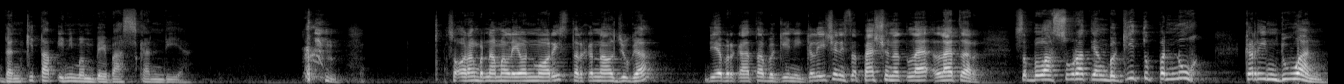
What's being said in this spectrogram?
Dan kitab ini membebaskan dia. Seorang bernama Leon Morris terkenal juga. Dia berkata begini, Galatians is a passionate letter. Sebuah surat yang begitu penuh kerinduan.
